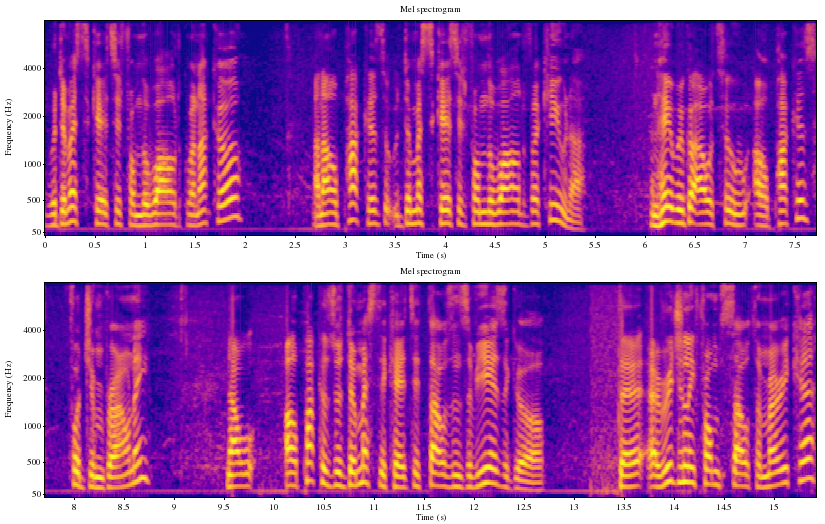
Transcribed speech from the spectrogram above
were domesticated from the wild guanaco and alpacas that were domesticated from the wild vicuna. And here we've got our two alpacas, Fudge and Brownie. Now alpacas were domesticated thousands of years ago. They're originally from South America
